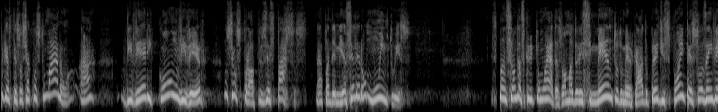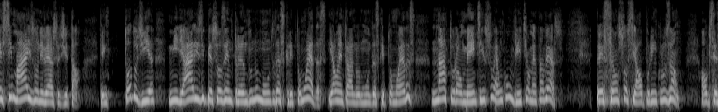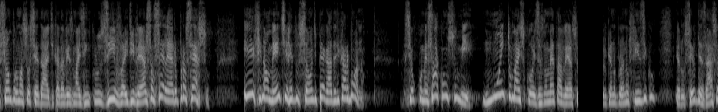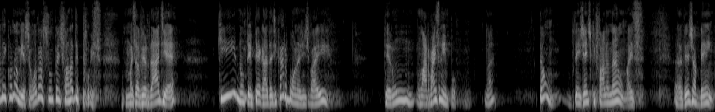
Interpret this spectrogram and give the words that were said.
Porque as pessoas se acostumaram a viver e conviver nos seus próprios espaços. A pandemia acelerou muito isso. Expansão das criptomoedas, o amadurecimento do mercado predispõe pessoas a investir mais no universo digital. Tem todo dia milhares de pessoas entrando no mundo das criptomoedas. E ao entrar no mundo das criptomoedas, naturalmente isso é um convite ao metaverso. Pressão social por inclusão. A obsessão por uma sociedade cada vez mais inclusiva e diversa acelera o processo. E, finalmente, redução de pegada de carbono se eu começar a consumir muito mais coisas no metaverso do que no plano físico, eu não sei o desastre da economia. Isso é um outro assunto para a gente falar depois. Mas a verdade é que não tem pegada de carbono. A gente vai ter um, um ar mais limpo. Não é? Então, tem gente que fala, não, mas uh, veja bem,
